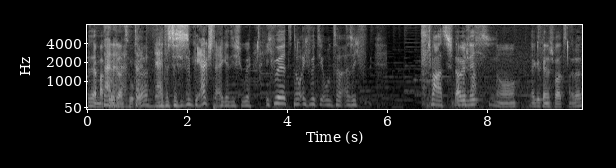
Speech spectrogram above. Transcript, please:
Das ist ja da, oder? nein das, das ist ein Bergsteiger, die Schuhe. Ich würde, no, ich würde die unter, also ich, schwarz. Glaube ich nicht. No. Er gibt keine schwarzen, oder?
